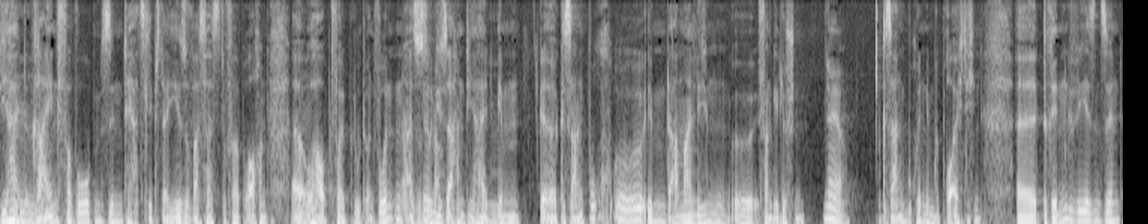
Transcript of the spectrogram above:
die halt mhm. rein verwoben sind. Herzliebster Jesu, was hast du verbrochen? Äh, mhm. O Haupt voll Blut und Wunden. Also genau. so die Sachen, die halt mhm. im äh, Gesangbuch, äh, im damaligen äh, evangelischen ja, ja. Gesangbuch in dem gebräuchlichen äh, drin gewesen sind.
